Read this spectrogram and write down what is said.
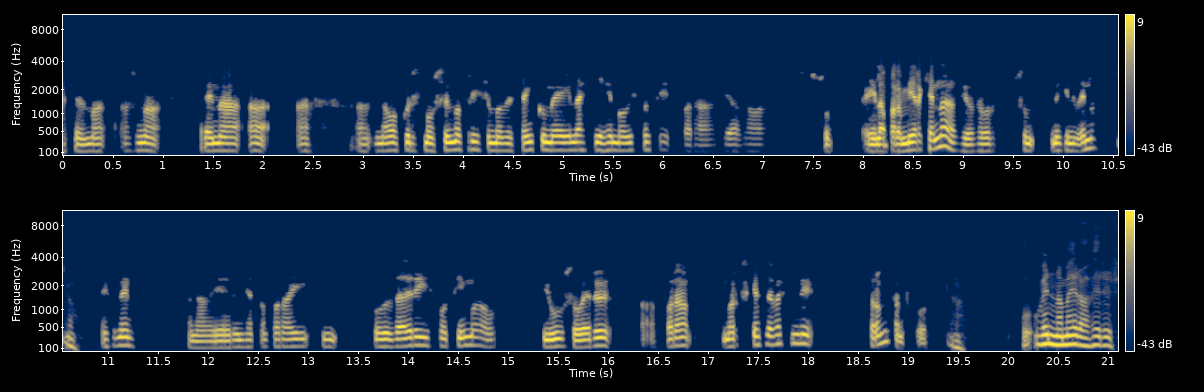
ætlum að, að svona reyna að, að, að ná okkur í smá sumafrí sem við fengum eiginlega ekki heima á Íslandi bara því að það var eiginlega bara mér að kenna það því að það var svo mikil vinna einhvern veginn þannig að við erum hérna bara í, í góðu veðri í smá tíma og jú, svo eru bara mörg skemmtilega verkefni framöndan sko já. Og vinna meira fyrir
